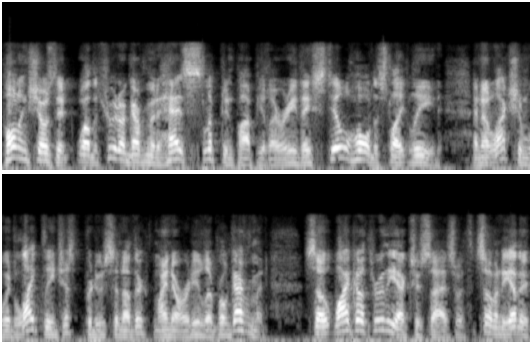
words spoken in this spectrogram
Polling shows that while the Trudeau government has slipped in popularity, they still hold a slight lead. An election would likely just produce another minority liberal government. So why go through the exercise with so many other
